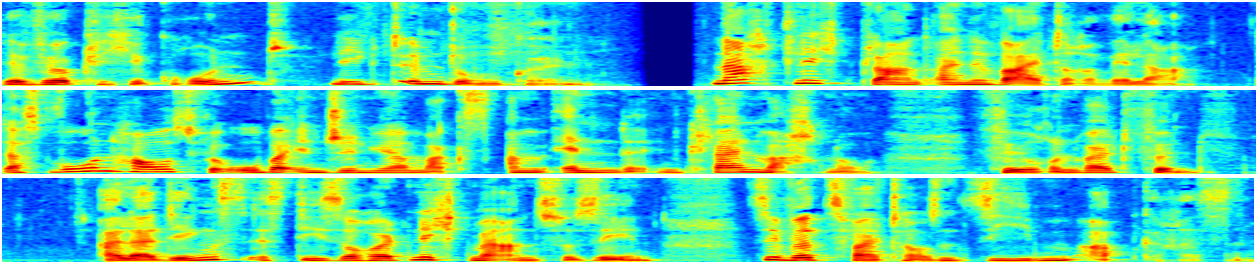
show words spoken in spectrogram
Der wirkliche Grund liegt im Dunkeln. Nachtlicht plant eine weitere Villa. Das Wohnhaus für Oberingenieur Max am Ende in Kleinmachnow, Föhrenwald 5. Allerdings ist diese heute nicht mehr anzusehen. Sie wird 2007 abgerissen.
